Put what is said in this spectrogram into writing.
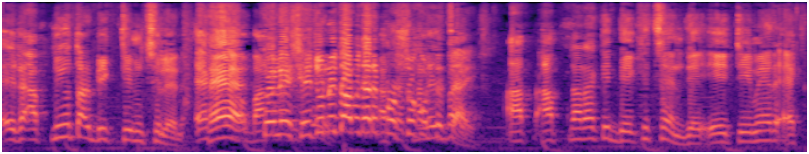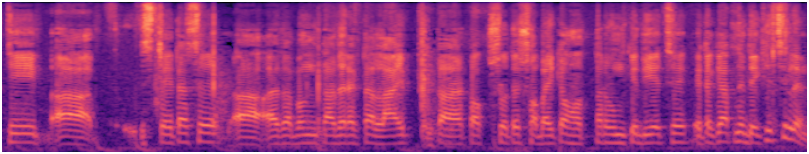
এটা আপনিও তার ভিকটিম ছিলেন হ্যাঁ, তাহলে সেজন্যই তো আমি তার আচ্ছা, প্রশ্ন করতে চাই। আপনারা কি দেখেছেন যে এই টিমের একটি স্টেটাসে এবং তাদের একটা লাইভ টক শোতে সবাইকে হত্যার হুমকি দিয়েছে এটা কি আপনি দেখেছিলেন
